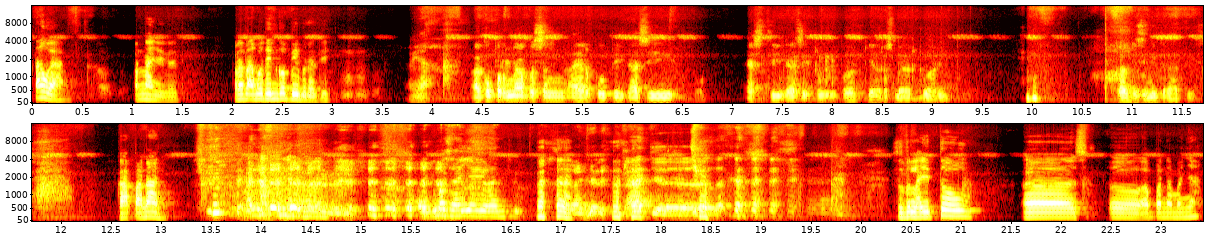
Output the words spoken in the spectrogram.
tahu kan pernah ya berarti pernah tak buatin kopi berarti Oh, ya Aku pernah pesen air putih kasih es dikasih dulu dia harus bayar 2000 Kalau di sini gratis. kapanan Cuma saya yang lanjut. Setelah itu s- eh, apa namanya?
